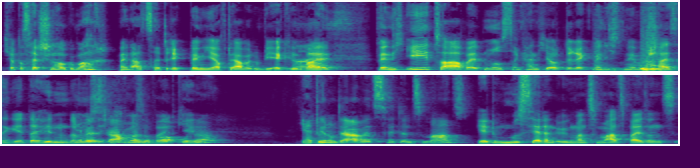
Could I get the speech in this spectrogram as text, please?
Ich habe das halt schlau gemacht. Mein Arzt ist halt direkt bei mir auf der Arbeit um die Ecke, Nice. weil wenn ich eh zur Arbeit muss, dann kann ich auch direkt, wenn ich mir scheiße geht, dahin und dann ja, muss ich nicht immer so weit auch, gehen. oder? Ja, du, Während der Arbeitszeit dann zum Arzt? ja, du musst ja dann irgendwann zum Arzt, weil sonst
